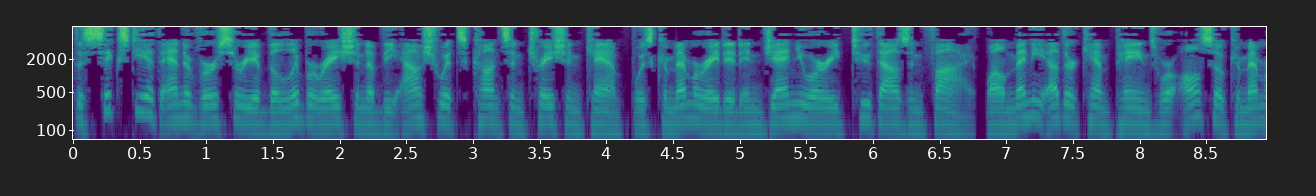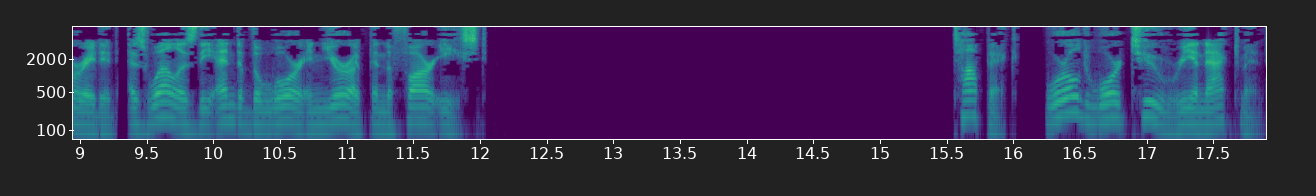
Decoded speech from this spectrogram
The 60th anniversary of the liberation of the Auschwitz concentration camp was commemorated in January 2005, while many other campaigns were also commemorated, as well as the end of the war in Europe and the Far East. World War II reenactment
